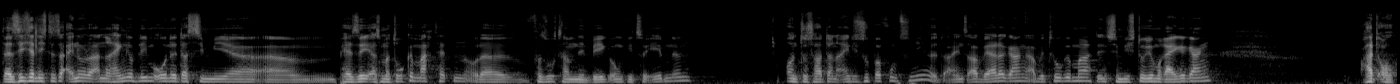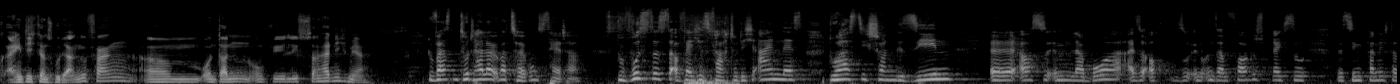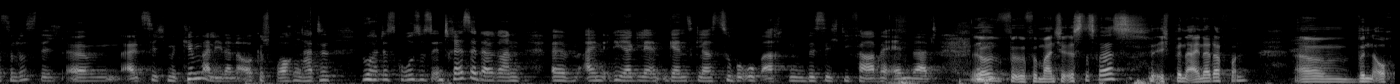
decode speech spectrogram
Da ist sicherlich das eine oder andere hängen geblieben, ohne dass sie mir ähm, per se erstmal Druck gemacht hätten oder versucht haben, den Weg irgendwie zu ebnen. Und das hat dann eigentlich super funktioniert. 1A Werdegang, Abitur gemacht, ins Chemiestudium reingegangen. Hat auch eigentlich ganz gut angefangen ähm, und dann irgendwie lief es dann halt nicht mehr. Du warst ein totaler Überzeugungstäter. Du wusstest, auf welches Fach du dich einlässt. Du hast dich schon gesehen, äh, auch so im Labor, also auch so in unserem Vorgespräch so, deswegen fand ich das so lustig, ähm, als ich mit Kimberly dann auch gesprochen hatte. Du hattest großes Interesse daran, äh, ein Reagenzglas zu beobachten, bis sich die Farbe ändert. Ja, für, für manche ist es was. Ich bin einer davon. Ähm, bin auch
